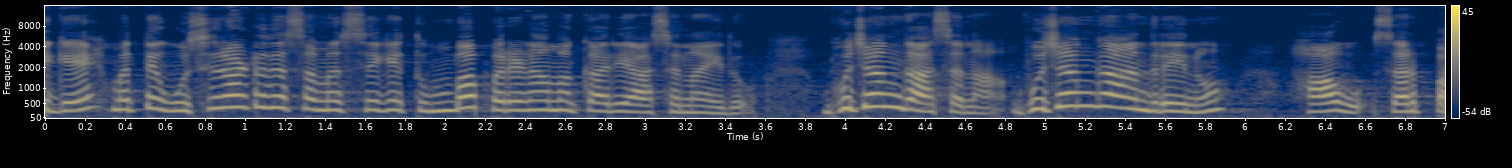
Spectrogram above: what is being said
ನೋವಿಗೆ ಮತ್ತು ಉಸಿರಾಟದ ಸಮಸ್ಯೆಗೆ ತುಂಬ ಪರಿಣಾಮಕಾರಿ ಆಸನ ಇದು. ಭುಜಂಗಾಸನ. ಭುಜಂಗ ಅಂದ್ರೇನು? ಹಾವು, ಸರ್ಪ.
